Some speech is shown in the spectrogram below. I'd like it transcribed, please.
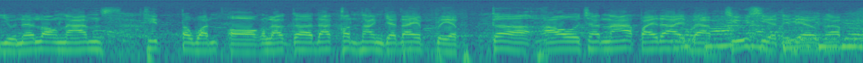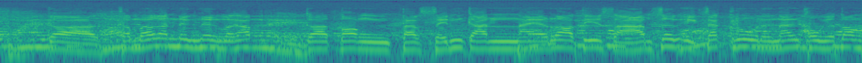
อยู่ในล่องน้ำทิศตะวันออกแล้วก็ได้ค่อนข้างจะได้เปรียบก็เอาชนะไปได้แบบชิวเฉียดทีเดียวครับ ก็เสมอกันหนึ่งหนึ่งแล้วครับ ก็ต้องตัดสินกันในรอบที่ 3 ซึ่งอีกสักครู่หนึ่งนั้น คงจะต้อง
